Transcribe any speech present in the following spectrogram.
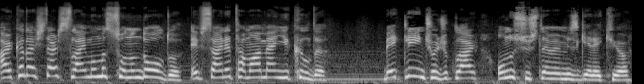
Arkadaşlar slime'ımız sonunda oldu. Efsane tamamen yıkıldı. Bekleyin çocuklar, onu süslememiz gerekiyor.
